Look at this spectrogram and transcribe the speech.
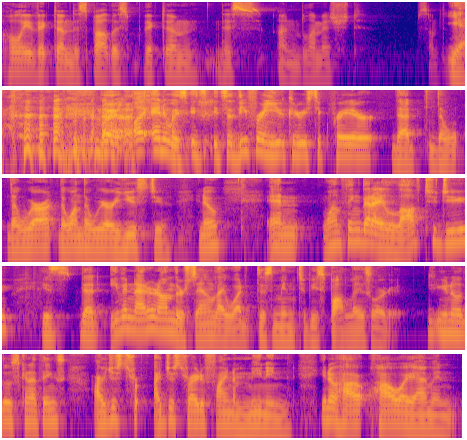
holy victim, the spotless victim, this unblemished something. Yeah. but uh, anyways, it's it's a different Eucharistic prayer that the that we are the one that we are used to, you know. And one thing that I love to do is that even I don't understand like what this means to be spotless or you know those kind of things. I just tr- I just try to find a meaning. You know how how I am in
